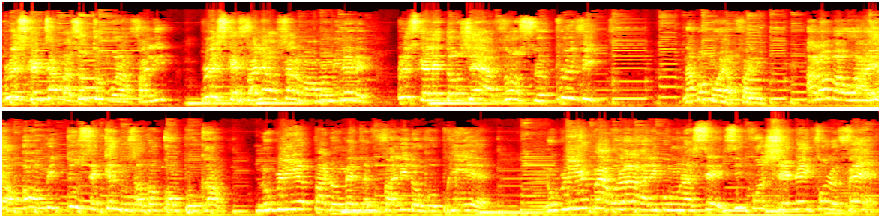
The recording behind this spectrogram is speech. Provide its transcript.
plus que nzambe azotombola fali plus que fali aosala makambo minene plus que les dangers avancent le plus vite na bomoi ya fali alors bawayo hormis tout ce que nous avons comme programme n'oubliez pas de mettre fali dans vos prières n'oubliez pas ya kolalaka libumu na se s'il faut gêner il faut le faire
